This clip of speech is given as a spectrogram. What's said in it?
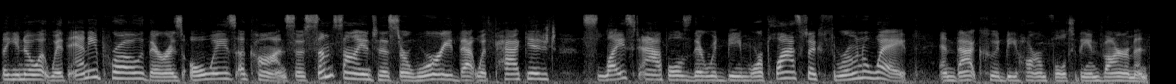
But you know what? With any pro, there is always a con. So some scientists are worried that with packaged sliced apples, there would be more plastic thrown away, and that could be harmful to the environment.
